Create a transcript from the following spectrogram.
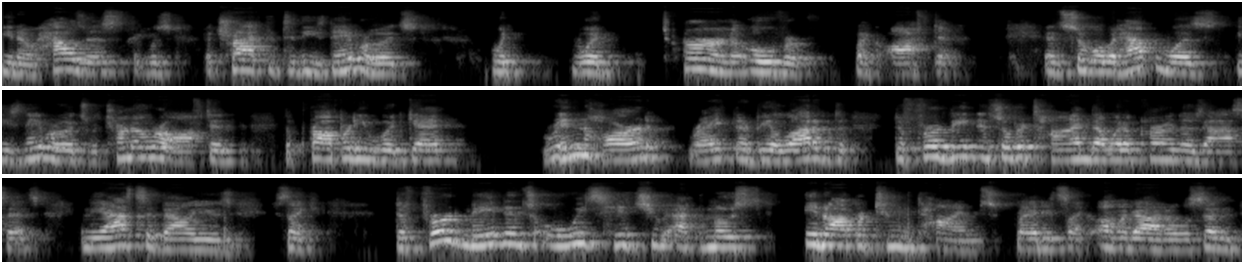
you know, houses that was attracted to these neighborhoods would would turn over like often. And so what would happen was these neighborhoods would turn over often. The property would get written hard, right? There'd be a lot of de- deferred maintenance over time that would occur in those assets. And the asset values, it's like deferred maintenance always hits you at the most inopportune times, right? It's like, oh my God, all of a sudden,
